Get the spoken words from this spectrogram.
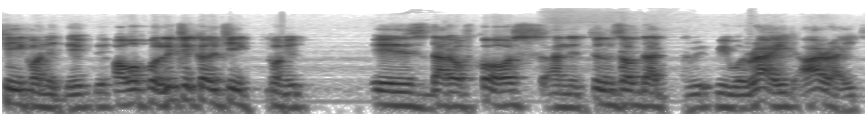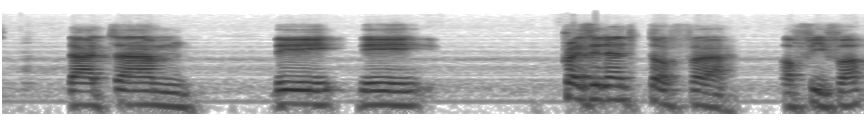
take on it. The, the, our political take on it is that, of course, and it turns out that we, we were right, are right, that um, the the president of uh, of FIFA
